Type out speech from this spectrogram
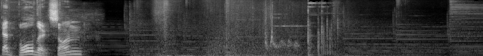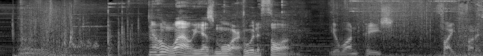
Get bouldered, son! Oh wow, he has more. Who would have thought? You're one piece. Fight for it.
